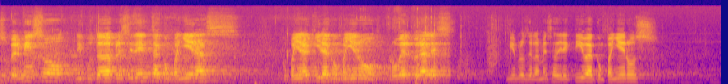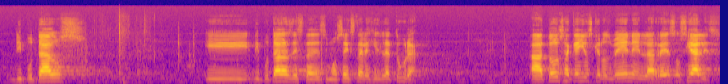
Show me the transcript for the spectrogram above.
su permiso, diputada presidenta, compañeras, compañera Kira, compañero Roberto Herales, miembros de la mesa directiva, compañeros diputados y diputadas de esta decimosexta legislatura, a todos aquellos que nos ven en las redes sociales.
